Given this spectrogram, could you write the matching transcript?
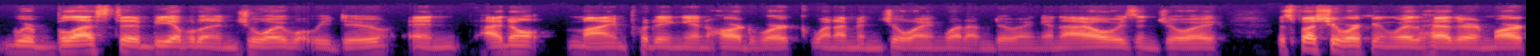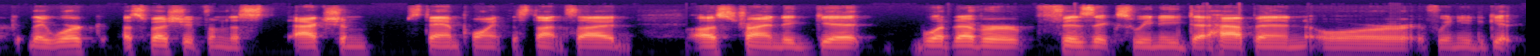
we're blessed to be able to enjoy what we do. And I don't mind putting in hard work when I'm enjoying what I'm doing, and I always enjoy especially working with Heather and Mark. They work, especially from the action standpoint, the stunt side, us trying to get whatever physics we need to happen, or if we need to get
